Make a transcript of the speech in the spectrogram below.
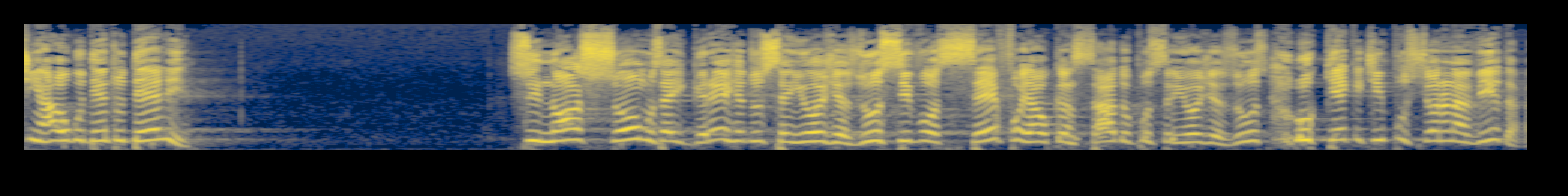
Tinha algo dentro dele. Se nós somos a igreja do Senhor Jesus, se você foi alcançado por Senhor Jesus, o que que te impulsiona na vida?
